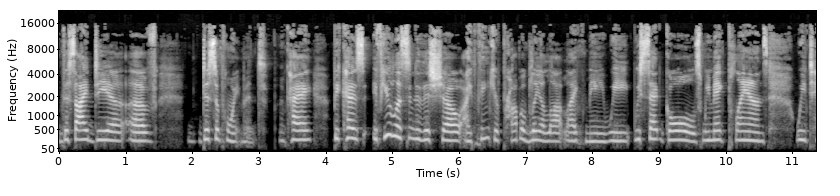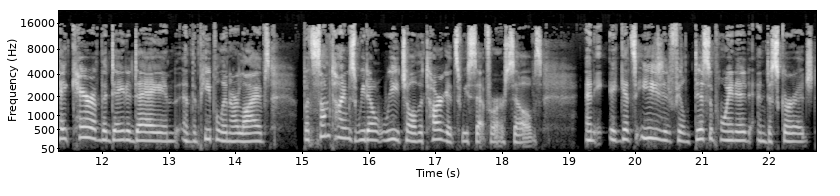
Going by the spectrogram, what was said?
this idea of disappointment. Okay. Because if you listen to this show, I think you're probably a lot like me. We, we set goals, we make plans, we take care of the day to day and, and the people in our lives. But sometimes we don't reach all the targets we set for ourselves. And it gets easy to feel disappointed and discouraged.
